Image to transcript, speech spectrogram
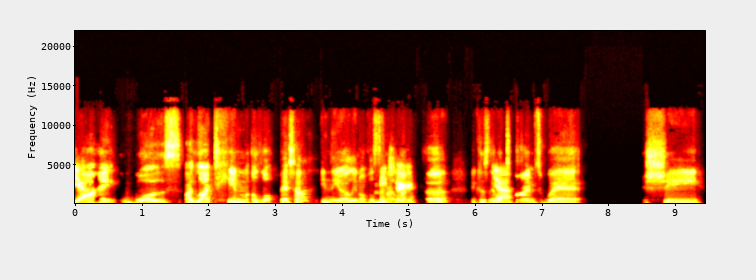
Yeah. I was I liked him a lot better in the early novels Me than I too. liked her because there Yeah. were times where she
